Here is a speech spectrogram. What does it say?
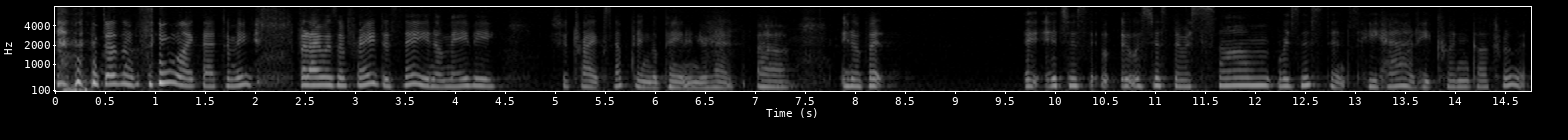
it doesn't seem like that to me. But I was afraid to say, you know, maybe you should try accepting the pain in your head. Uh, you know, but it, it just, it, it was just, there was some resistance he had. He couldn't go through it.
